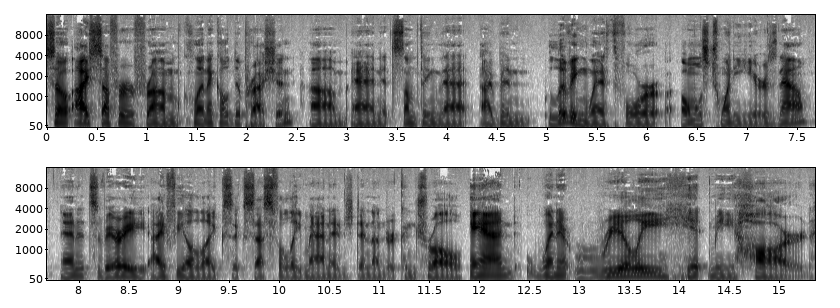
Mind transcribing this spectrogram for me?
So I suffer from clinical depression, um, and it's something that I've been living with for almost 20 years now. And it's very, I feel like, successfully managed and under control. And when it really hit me hard,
